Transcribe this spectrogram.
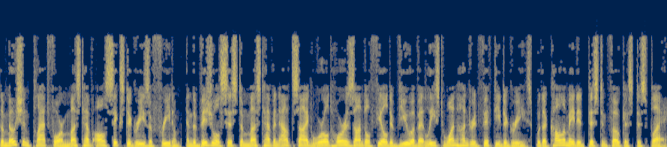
The motion platform must have all six degrees of freedom, and the visual system must have an outside world horizontal field of view of at least 150 degrees, with a collimated distant focus display.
